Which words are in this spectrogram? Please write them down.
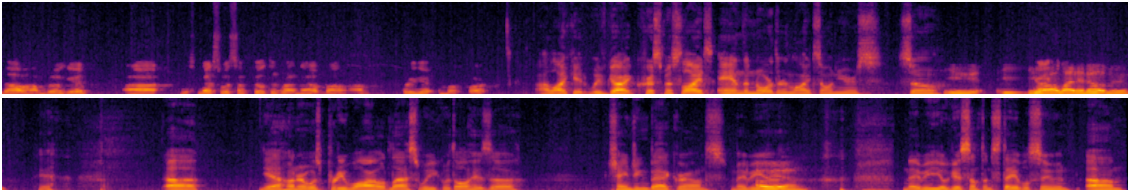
No, I'm doing good. Uh, just messing with some filters right now, but I'm pretty good for the most part. I like it. We've got Christmas lights and the northern lights on yours. So, You you all lighted up, man. Yeah. uh, yeah, Hunter was pretty wild last week with all his uh changing backgrounds. Maybe Oh uh, yeah. maybe you'll get something stable soon. Um,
